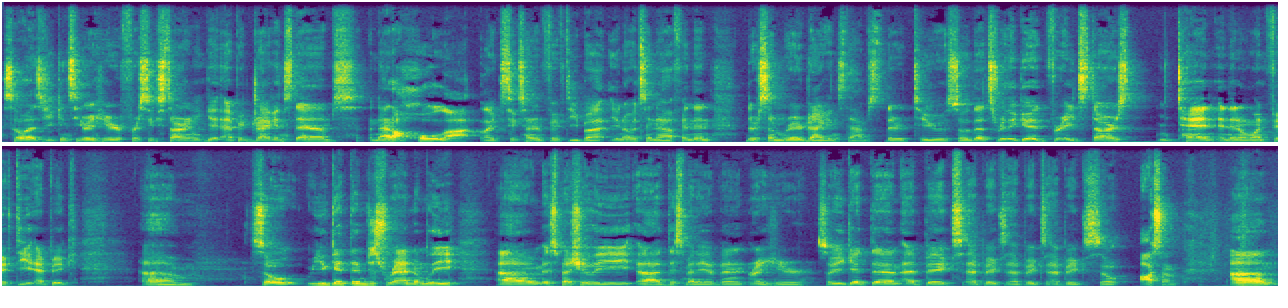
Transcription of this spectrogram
So as you can see right here, for 6 star you get epic dragon stamps. Not a whole lot, like 650, but you know it's enough. And then there's some rare dragon stamps there too. So that's really good for 8 stars, 10, and then a 150 epic. Um, so you get them just randomly, um, especially uh, this meta event right here. So you get them epics, epics, epics, epics. So awesome. Um,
